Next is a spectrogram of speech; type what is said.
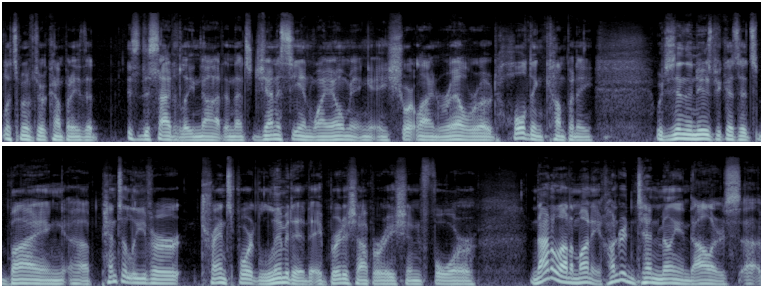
Let's move to a company that is decidedly not, and that's Genesee and Wyoming, a short line railroad holding company, which is in the news because it's buying uh, Pentalever Transport Limited, a British operation, for not a lot of money, $110 million. Uh,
